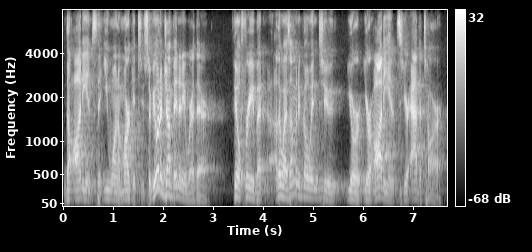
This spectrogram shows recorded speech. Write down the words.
the audience that you want to market to. So if you want to jump in anywhere there, feel free. But otherwise, I'm going to go into your your audience, your avatar,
